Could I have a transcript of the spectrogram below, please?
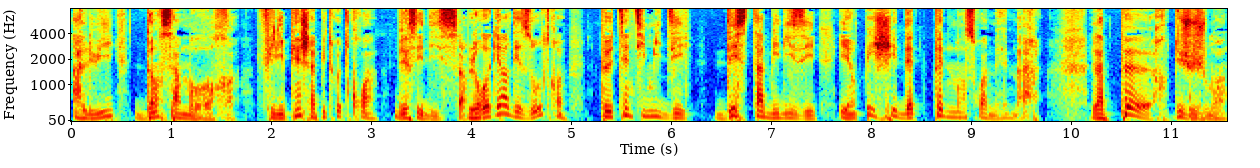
à lui dans sa mort. Philippiens chapitre 3, verset 10. Le regard des autres peut intimider, déstabiliser et empêcher d'être pleinement soi-même. La peur du jugement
